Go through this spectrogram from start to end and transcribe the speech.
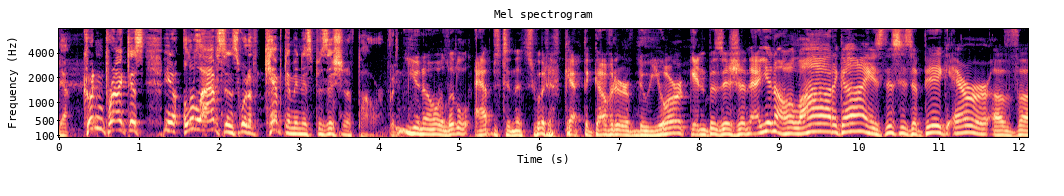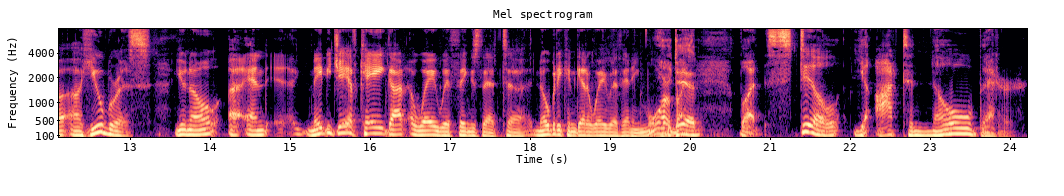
Yeah, couldn't practice. You know, a little abstinence would have kept him in his position of power, but You know, a little abstinence would have kept the governor of New York in position. Uh, You know, a lot of guys. This is a big error of uh, uh, hubris. You know, uh, and uh, maybe JFK got away with things that uh, nobody can get away with anymore. He but, did. but still, you ought to know better.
